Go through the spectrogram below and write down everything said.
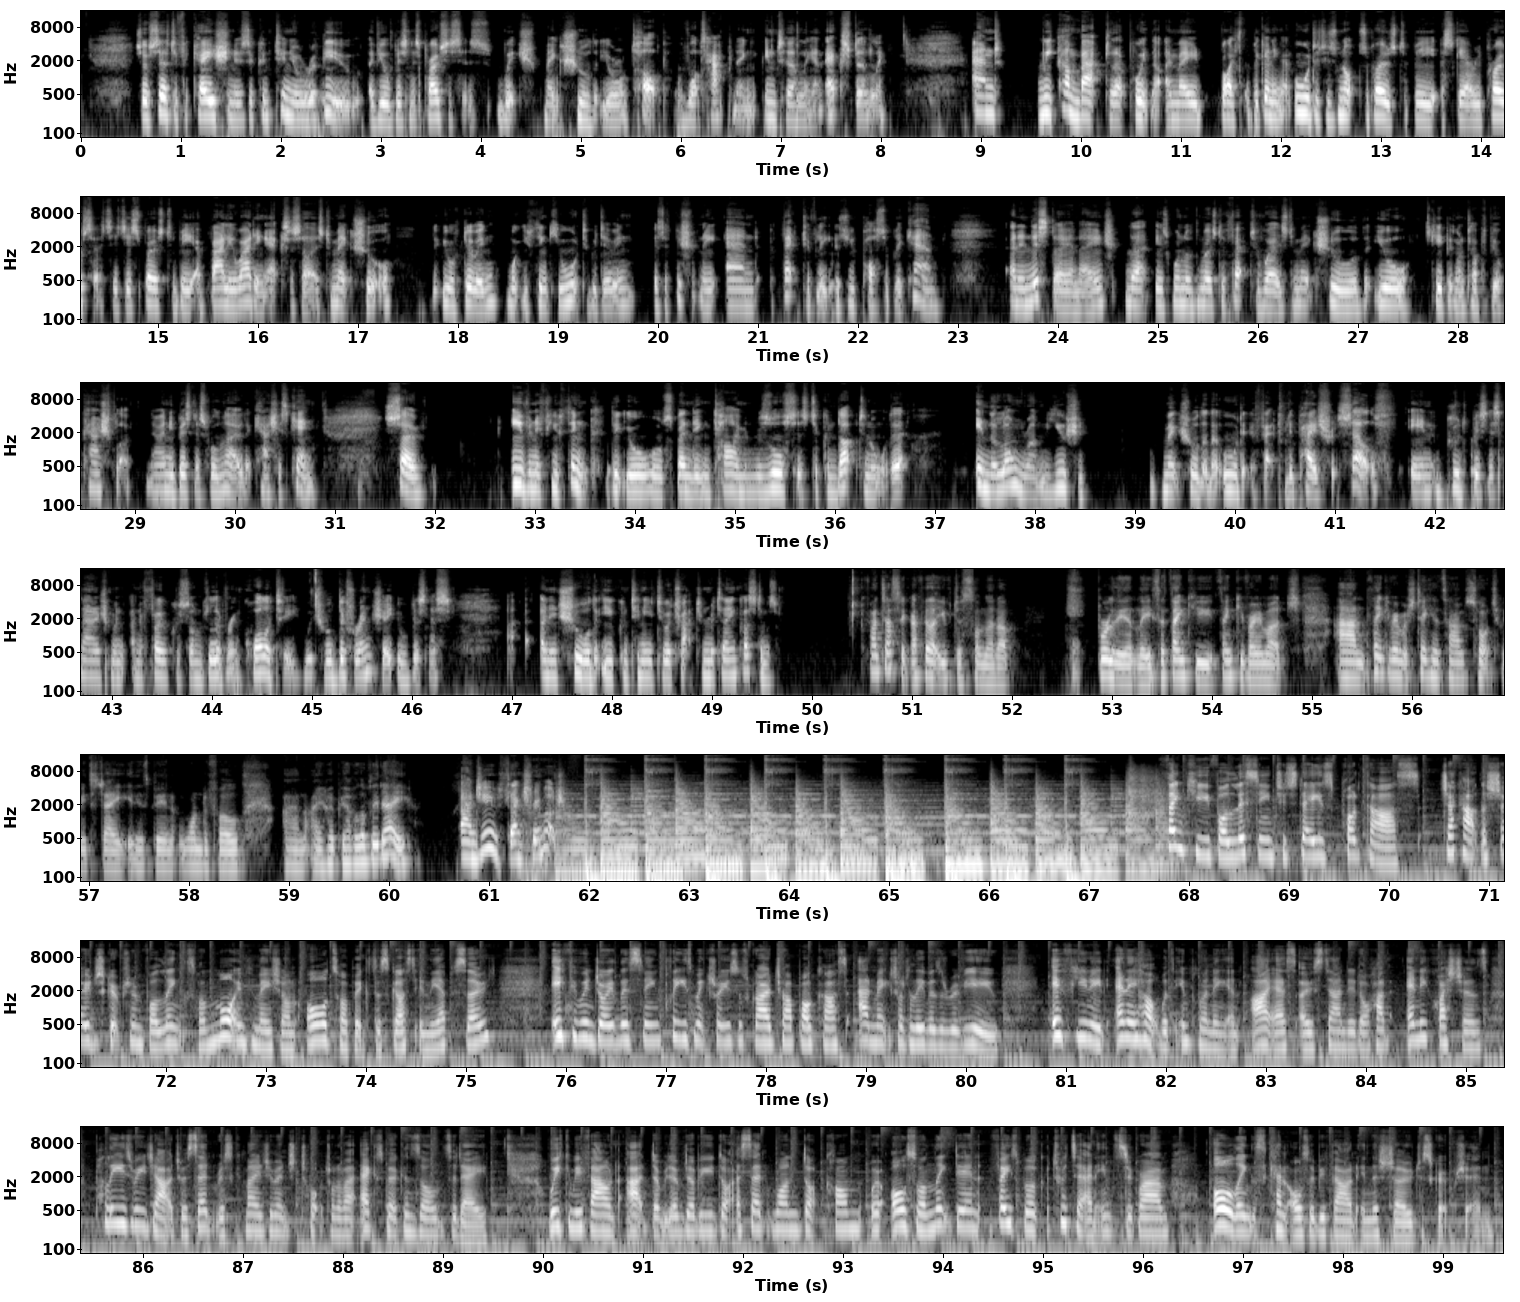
So, certification is a continual review of your business processes, which makes sure that you're on top of what's happening internally and externally. And we come back to that point that I made right at the beginning. An audit is not supposed to be a scary process, it is supposed to be a value adding exercise to make sure that you're doing what you think you ought to be doing as efficiently and effectively as you possibly can. And in this day and age, that is one of the most effective ways to make sure that you're keeping on top of your cash flow. Now, any business will know that cash is king. So, even if you think that you're spending time and resources to conduct an audit, in the long run, you should make sure that the audit effectively pays for itself in good business management and a focus on delivering quality, which will differentiate your business and ensure that you continue to attract and retain customers. Fantastic. I feel like you've just summed that up brilliantly. So thank you, thank you very much, and thank you very much for taking the time to talk to me today. It has been wonderful, and I hope you have a lovely day. And you, thanks very much. Thank you for listening to today's podcast. Check out the show description for links for more information on all topics discussed in the episode. If you enjoyed listening, please make sure you subscribe to our podcast and make sure to leave us a review. If you need any help with implementing an ISO standard or have any questions, please reach out to Assent Risk Management to talk to one of our expert consultants today. We can be found at www.assent1.com. We're also on LinkedIn, Facebook, Twitter, and Instagram. All links can also be found in the show description.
